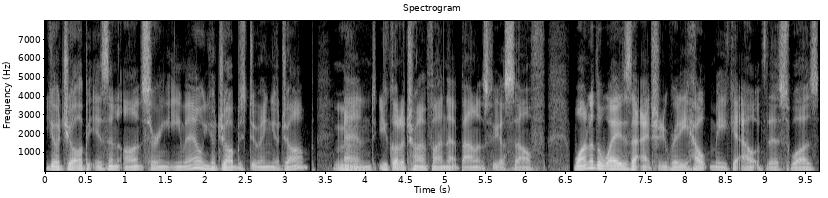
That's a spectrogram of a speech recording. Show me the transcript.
your job isn't answering email, your job is doing your job, Mm. and you've got to try and find that balance for yourself. One of the ways that actually really helped me get out of this was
